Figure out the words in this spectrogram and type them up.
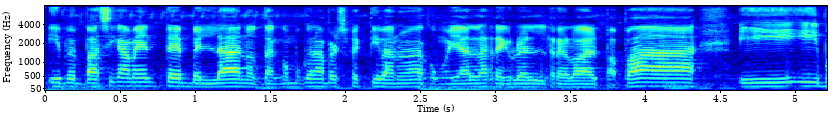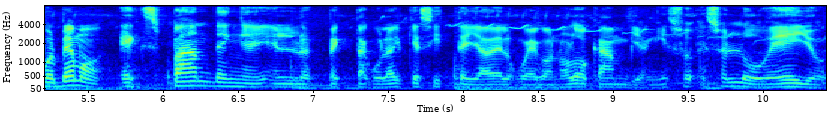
Y pues básicamente, ¿verdad? Nos dan como que una perspectiva nueva, como ya la arregló el reloj del papá. Y, volvemos, expanden en, lo espectacular que existe ya del juego, no lo cambian. Y eso, eso es lo bello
